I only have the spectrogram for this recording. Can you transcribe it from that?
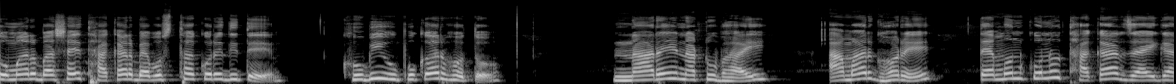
তোমার বাসায় থাকার ব্যবস্থা করে দিতে, খুবই উপকার হতো। না রে নাটু ভাই, আমার ঘরে তেমন কোনো থাকার জায়গা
